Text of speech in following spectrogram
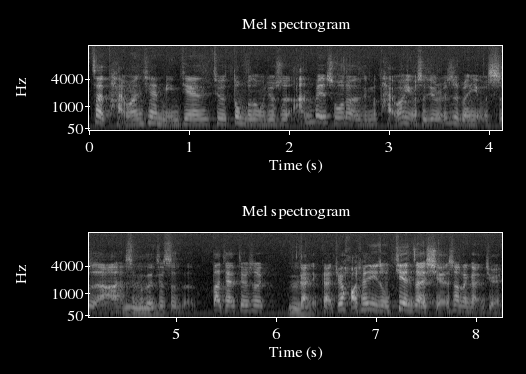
在台湾现在民间就动不动就是安倍说的什么台湾有事就是日本有事啊什么的，就是大家就是感感觉好像一种箭在弦上的感觉。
